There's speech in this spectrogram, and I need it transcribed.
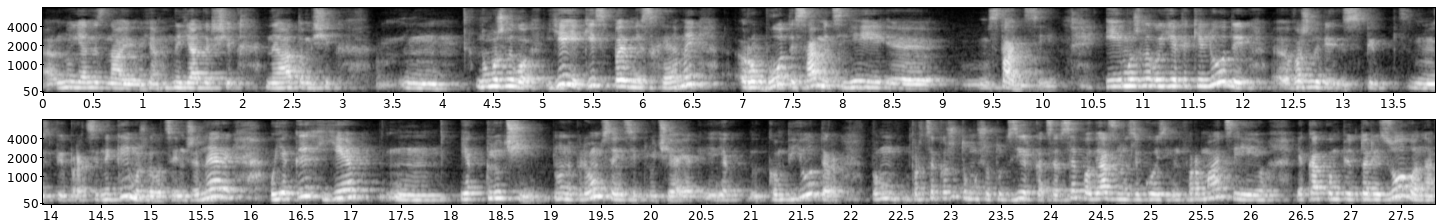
Е, Ну, я не знаю, я не ядерщик, не атомщик. Ну, можливо, є якісь певні схеми роботи саме цієї е, станції. І, можливо, є такі люди, е, важливі співпрацівники, можливо, це інженери, у яких є як ключі. Ну, не в прямому сенсі ключі, а як, як комп'ютер. Про це кажу, тому що тут зірка це все пов'язано з якоюсь інформацією, яка комп'ютеризована,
